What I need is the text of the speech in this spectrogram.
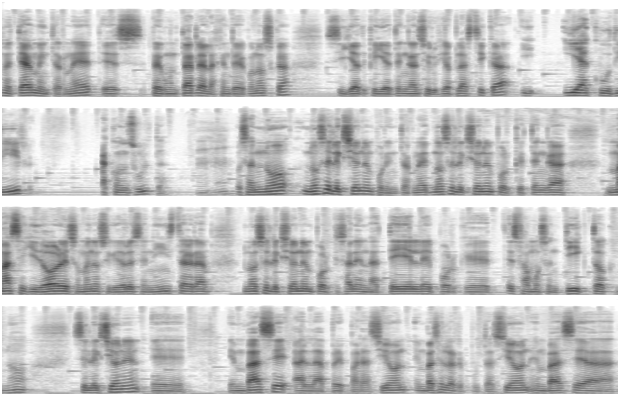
meterme a internet, es preguntarle a la gente que conozca si ya, que ya tengan cirugía plástica y, y acudir a consulta. O sea, no, no seleccionen por internet, no seleccionen porque tenga más seguidores o menos seguidores en Instagram, no seleccionen porque sale en la tele, porque es famoso en TikTok, no. Seleccionen eh, en base a la preparación, en base a la reputación, en base a,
